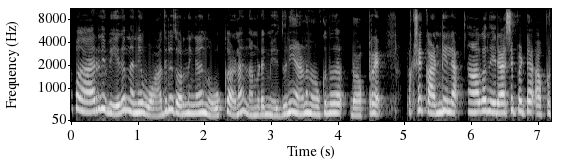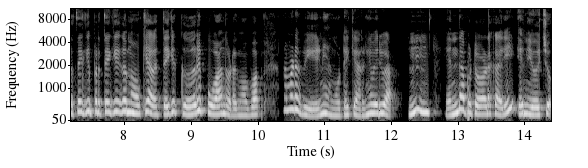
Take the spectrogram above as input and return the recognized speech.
അപ്പോൾ ആരതി വേഗം തന്നെ വാതിൽ തുറന്നിങ്ങനെ നോക്കുകയാണ് നമ്മുടെ മിഥുനെയാണ് നോക്കുന്നത് ഡോക്ടറെ. പക്ഷെ കണ്ടില്ല. ആകെ നിരാശപ്പെട്ട് അപ്പുറത്തേക്ക് ഇപ്പുറത്തേക്കൊക്കെ നോക്കി അകത്തേക്ക് കയറി പോകാൻ തുടങ്ങുമ്പോൾ നമ്മുടെ വേണി അങ്ങോട്ടേക്ക് ഇറങ്ങി വരിക "ഉം, എന്താ പട്ടോടക്കാരി എന്ന് ചോദിച്ചു.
